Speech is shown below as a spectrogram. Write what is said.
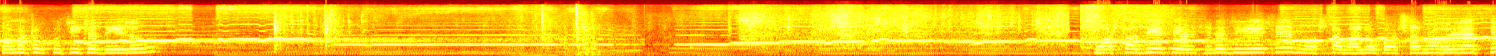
টমেটো কুচিটা দিয়ে দেবো। মশলা দিয়ে তেল ছেড়ে দিয়েছে, মশলা ভালো কষানো হয়ে আছে,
